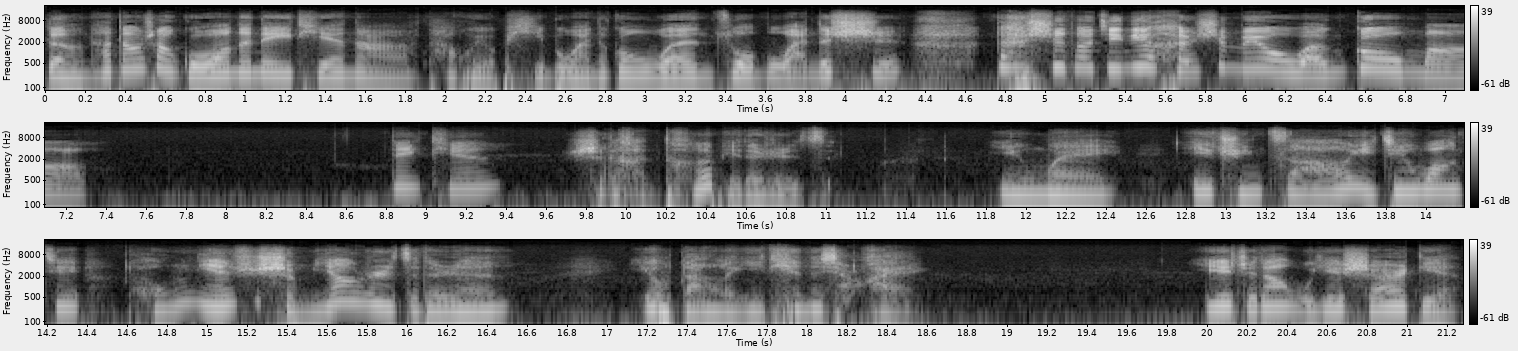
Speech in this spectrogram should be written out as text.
等他当上国王的那一天呐，他会有批不完的公文，做不完的事。但是他今天还是没有玩够嘛。那天是个很特别的日子，因为一群早已经忘记童年是什么样日子的人，又当了一天的小孩。一直到午夜十二点，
